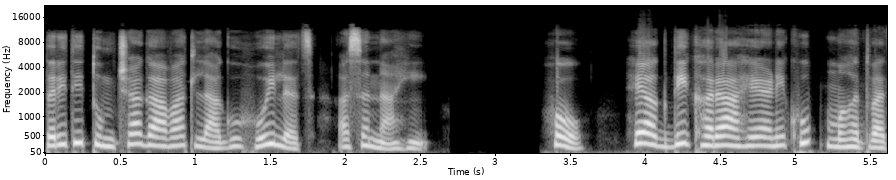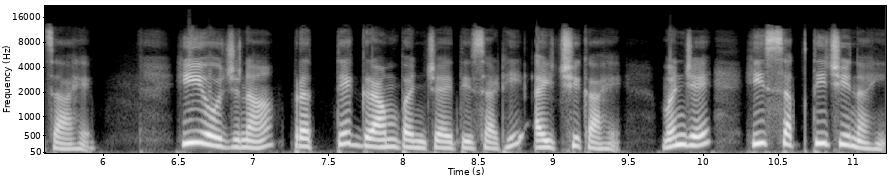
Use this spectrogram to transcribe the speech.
तरी ती तुमच्या गावात लागू होईलच असं नाही. हो हे अगदी खरं आहे आणि खूप महत्वाचं आहे. ही योजना प्रत्येक ग्रामपंचायतीसाठी ऐच्छिक आहे म्हणजे ही सक्तीची नाही.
